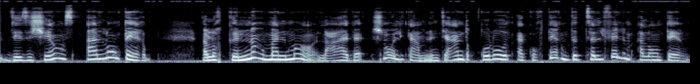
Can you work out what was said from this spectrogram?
des échéances à long terme alors que normalement العادة شنو اللي تعمل؟ أنت عندك قروض à court terme تتسلف لهم à long terme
